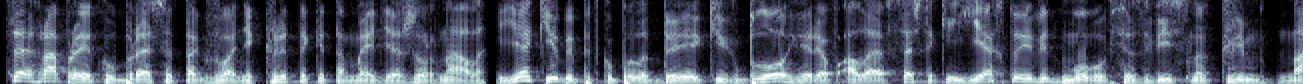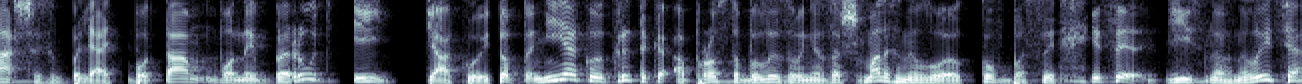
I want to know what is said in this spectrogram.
Це гра, про яку бреше так звані критики та медіа журнали. Як Юбі підкупила деяких блогерів, але все ж таки є хто і відмовився, звісно, крім наших, блядь, бо там вони беруть і. Дякують. Тобто ніякої критики, а просто вилизування за шмат гнилої ковбаси. І це дійсно гнилиця,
